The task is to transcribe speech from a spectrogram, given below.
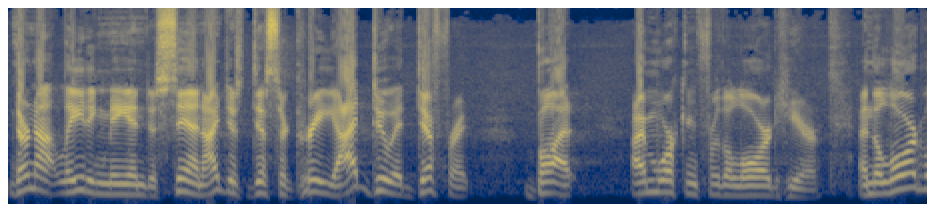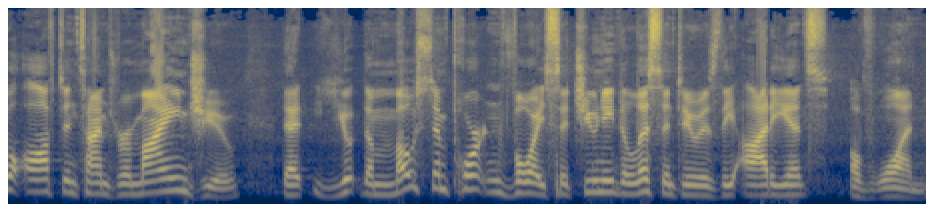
They're not leading me into sin. I just disagree. I'd do it different, but I'm working for the Lord here. And the Lord will oftentimes remind you that you, the most important voice that you need to listen to is the audience of one.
